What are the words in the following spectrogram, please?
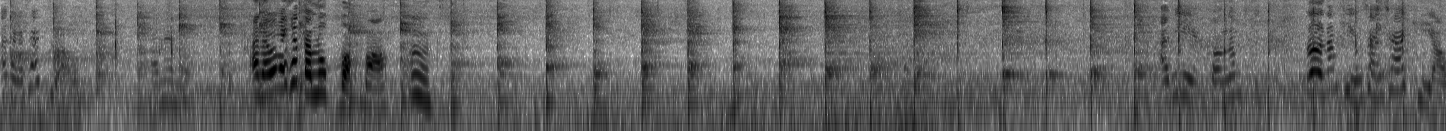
อันนั้นก็ชาเขียวอันนั้น อันนั้นไม่แค่ตะลุบบ่บอกอืมอันนี้ของน้ำขิงเออ น้ำขิงสั่งชาเขียว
